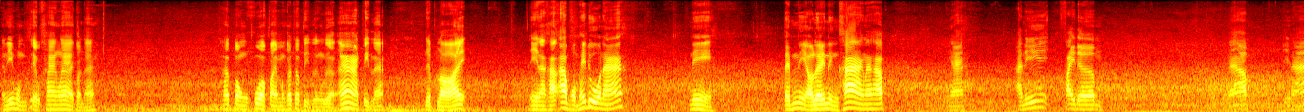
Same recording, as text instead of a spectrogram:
อันนี้ผมเสียบข้างแรกก่อนนะ ถ้าตรงขั้วไปมันก็จะติดเหลืองๆ อ่า ติดแล้ว เรียบร้อย นี่นะครับ อะผมให้ดูนะ นี่ เต็มเหนียวเลยหนึ่งข้างนะครับไงอันนี้ไฟเดิม นะครับนี่นะ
